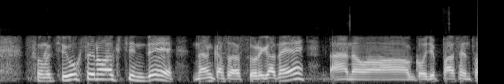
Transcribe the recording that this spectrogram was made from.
その中国製のワクチンで、なんかさ、それがね、あのー、50%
